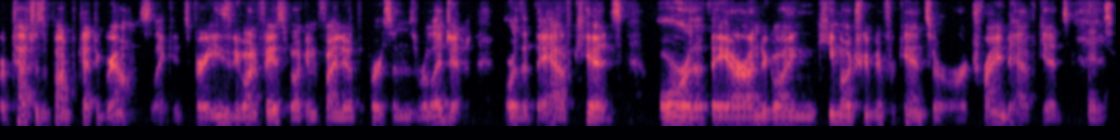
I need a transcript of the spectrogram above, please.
or touches upon protected grounds. Like it's very easy to go on Facebook and find out the person's religion, or that they have kids, or that they are undergoing chemo treatment for cancer or trying to have kids. kids.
